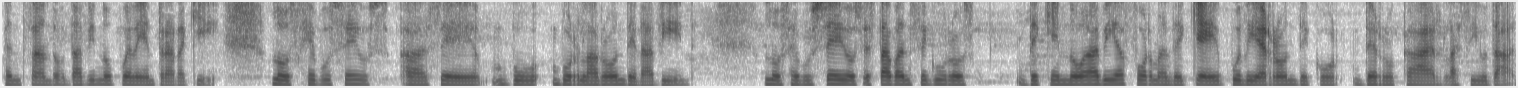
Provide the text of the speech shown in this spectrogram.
pensando, David no puede entrar aquí. Los jebuseos ah, se burlaron de David. Los jebuseos estaban seguros de que no había forma de que pudieran derrocar la ciudad.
